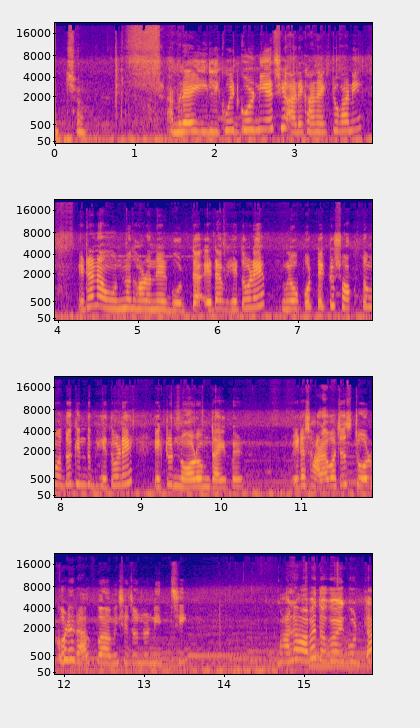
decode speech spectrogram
আচ্ছা। আমরা এই লিকুইড গুড় নিয়েছি আর এখানে একটুখানি, এটা না অন্য ধরনের গুড়টা, এটা ভেতরে মানে ওপরটা একটু শক্ত মতো, কিন্তু ভেতরে একটু নরম টাইপের। এটা সারা বছর স্টোর করে রাখব, আমি সেজন্য নিচ্ছি। ভালো হবে তোকে ওই গুড়টা?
